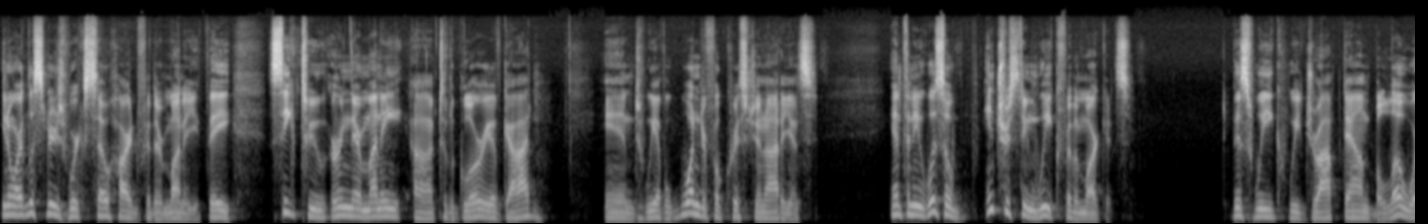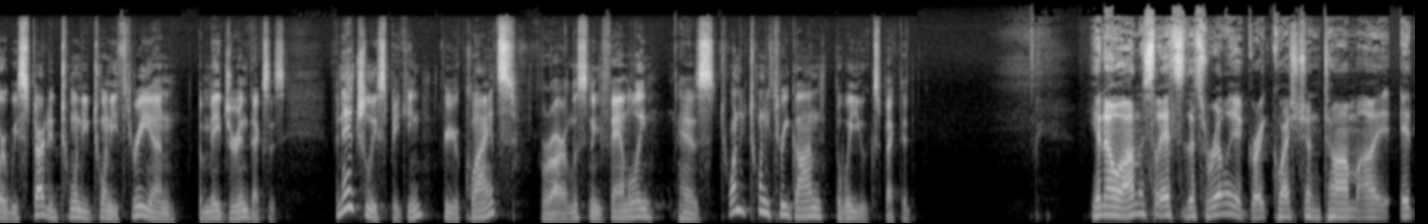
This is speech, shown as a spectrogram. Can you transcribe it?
you know, our listeners work so hard for their money. They seek to earn their money uh, to the glory of God, and we have a wonderful Christian audience. Anthony, it was an interesting week for the markets. This week, we dropped down below where we started 2023 on the major indexes. Financially speaking, for your clients, for our listening family, has 2023 gone the way you expected? You know, honestly, that's that's really a great question, Tom. Uh, it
